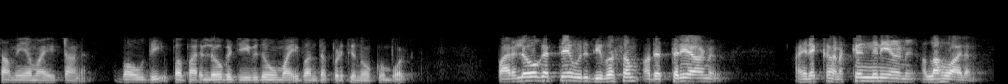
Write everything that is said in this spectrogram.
സമയമായിട്ടാണ്. ഭൗതി ഇപ്പൊ പരലോക ജീവിതവുമായി ബന്ധപ്പെടുത്തി നോക്കുമ്പോൾ. പരലോകത്തെ ഒരു ദിവസം അത് എത്രയാണ് അതിന്റെ കണക്കെങ്ങനെയാണ് അള്ളാഹു ആലം.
